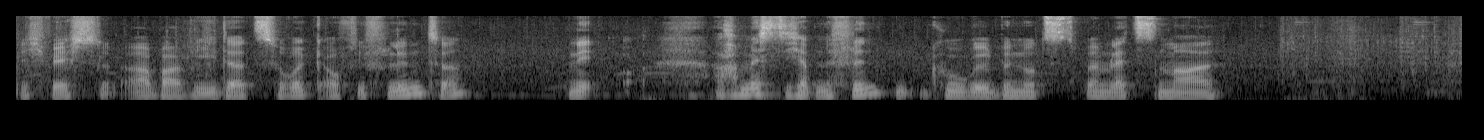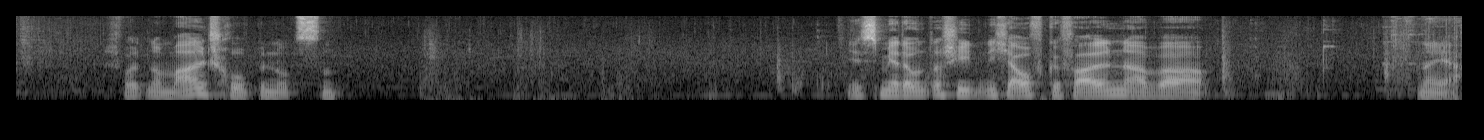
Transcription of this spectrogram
Ich wechsle aber wieder zurück auf die Flinte. Nee. Ach Mist, ich habe eine Flintenkugel benutzt beim letzten Mal. Ich wollte normalen Schrot benutzen. Ist mir der Unterschied nicht aufgefallen, aber naja.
